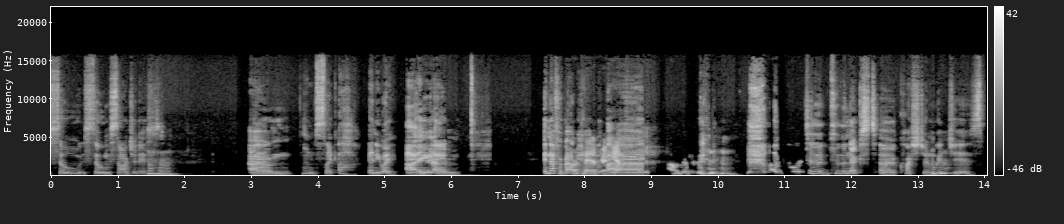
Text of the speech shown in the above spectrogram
so so misogynist. hmm um i'm just like oh anyway i Yeah. um enough about Okay, him okay, yeah. Um, I'll, go, I'll go on to the, to the next uh, question Mhm. which is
